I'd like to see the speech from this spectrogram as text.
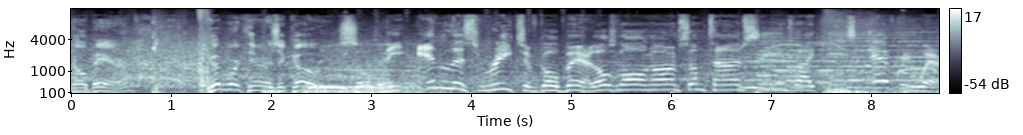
Gobert. Good work there as it goes. The endless reach of Gobert. Those long arms sometimes seems like he's everywhere.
